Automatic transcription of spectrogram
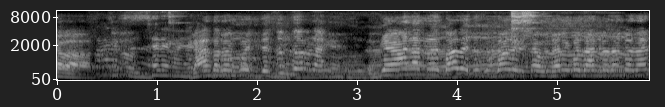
গাওয়া গান তো কই দিতেছি। গান আর বাজাই তো বাজাই বাজান বাজান।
